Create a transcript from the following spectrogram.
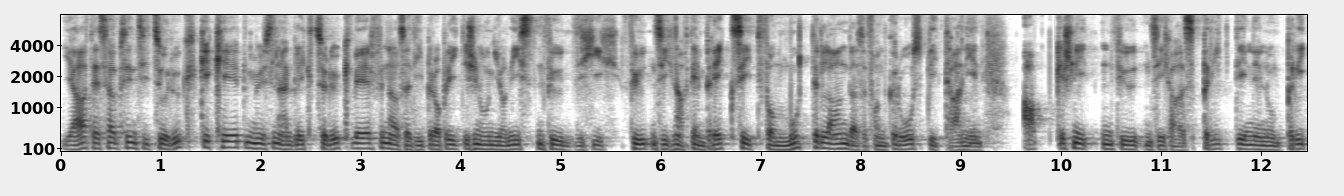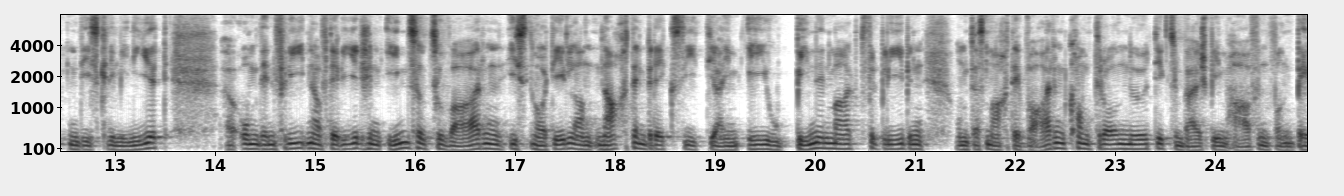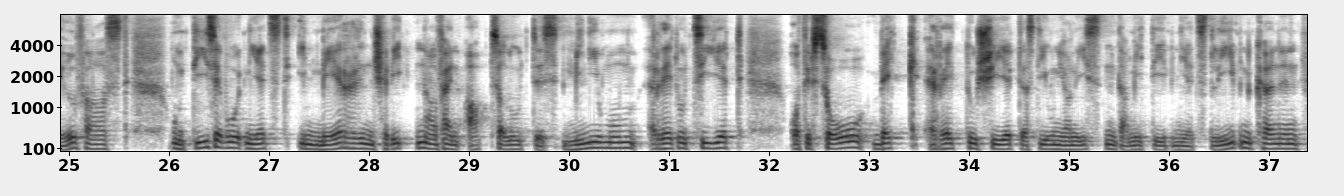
Ja, deshalb sind sie zurückgekehrt und müssen einen Blick zurückwerfen. Also die pro-britischen Unionisten fühlten sich, fühlten sich nach dem Brexit vom Mutterland, also von Großbritannien, abgeschnitten, fühlten sich als Britinnen und Briten diskriminiert. Äh, um den Frieden auf der irischen Insel zu wahren, ist Nordirland nach dem Brexit ja im EU-Binnenmarkt verblieben und das machte Warenkontrollen nötig, zum Beispiel im Hafen von Belfast. Und diese wurden jetzt in mehreren Schritten auf ein absolutes Minimum reduziert oder so wegretuschiert, dass die Unionisten damit eben jetzt leben können.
